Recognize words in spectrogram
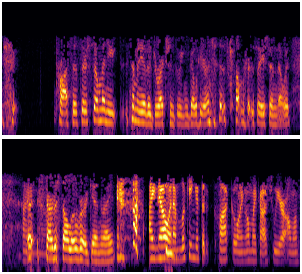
process. There's so many so many other directions we can go here in this conversation that would uh, start us all over again, right? I know, and I'm looking at the clock, going, "Oh my gosh, we are almost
